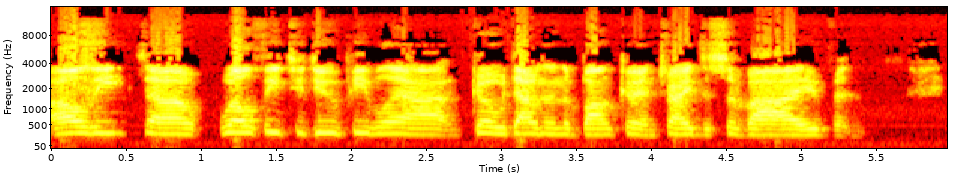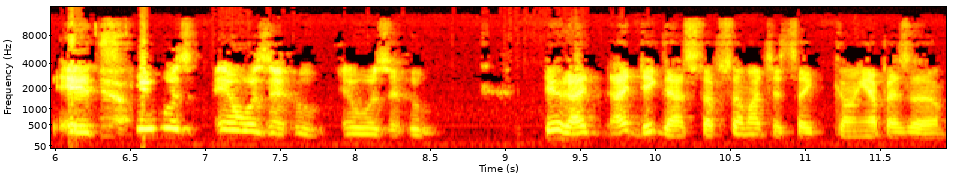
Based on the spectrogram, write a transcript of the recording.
all these uh, wealthy to-do people uh, go down in the bunker and try to survive and it's yeah. it was it was a hoot it was a hoot dude, I I dig that stuff so much. It's like going up as a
